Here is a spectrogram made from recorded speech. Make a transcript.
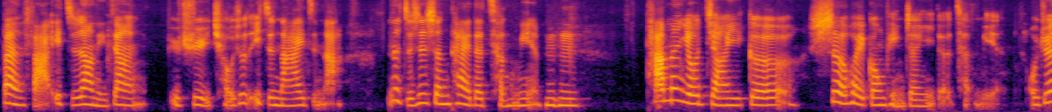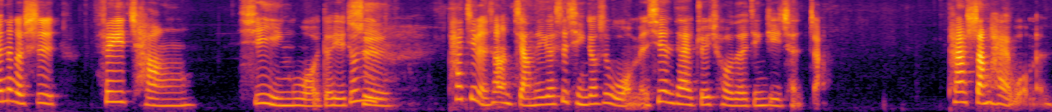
办法一直让你这样予取予求，就是一直拿一直拿，那只是生态的层面。嗯哼。他们有讲一个社会公平正义的层面，我觉得那个是非常吸引我的，也就是他基本上讲的一个事情，就是我们现在追求的经济成长，它伤害我们，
